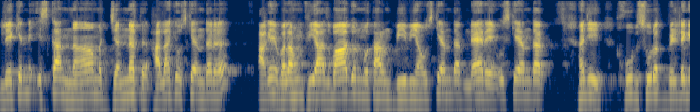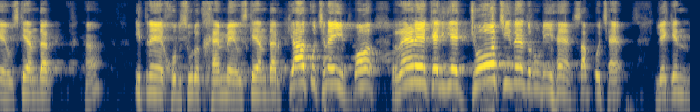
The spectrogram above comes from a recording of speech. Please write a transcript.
لیکن اس کا نام جنت، حالانکہ اس کے اندر آگے ولہم فی ازواج المتحرم بیویاں، اس کے اندر نہریں، اس کے اندر ہاں جی خوبصورت بلڈنگیں، اس کے اندر ہاں؟ اتنے خوبصورت خیمے، اس کے اندر کیا کچھ نہیں، بہت رہنے کے لیے جو چیزیں ضروری ہیں، سب کچھ ہیں۔ لیکن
